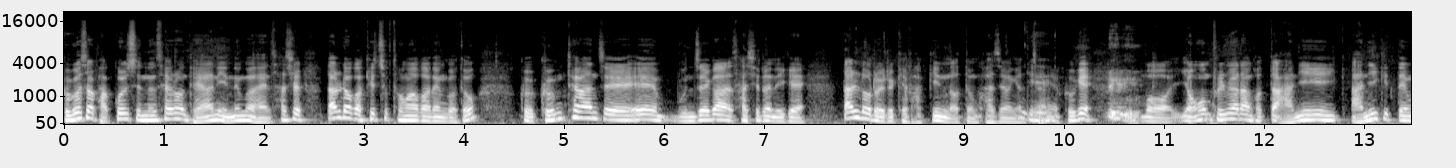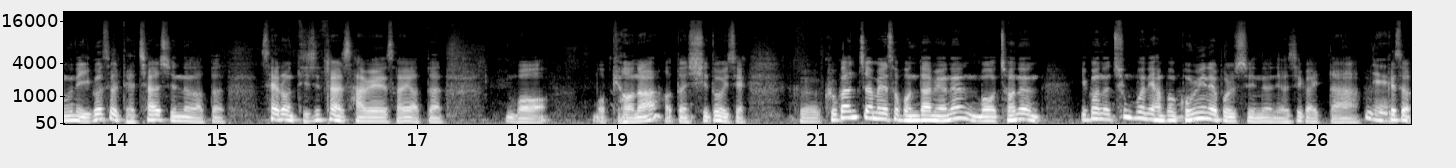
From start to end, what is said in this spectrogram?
그것을 바꿀 수 있는 새로운 대안이 있는 건 아니에요. 사실 달러가 기축 통화가 된 것도 그 금태환제의 문제가 사실은 이게 달러로 이렇게 바뀐 어떤 과정이었잖아요. 예. 그게 뭐 영원 불멸한 것도 아니 아니기 때문에 이것을 대체할 수 있는 어떤 새로운 디지털 사회에서의 어떤 뭐뭐 변화, 어떤 시도 이제 그, 그 관점에서 본다면은 뭐 저는 이거는 충분히 한번 고민해 볼 수 있는 여지가 있다. 예. 그래서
